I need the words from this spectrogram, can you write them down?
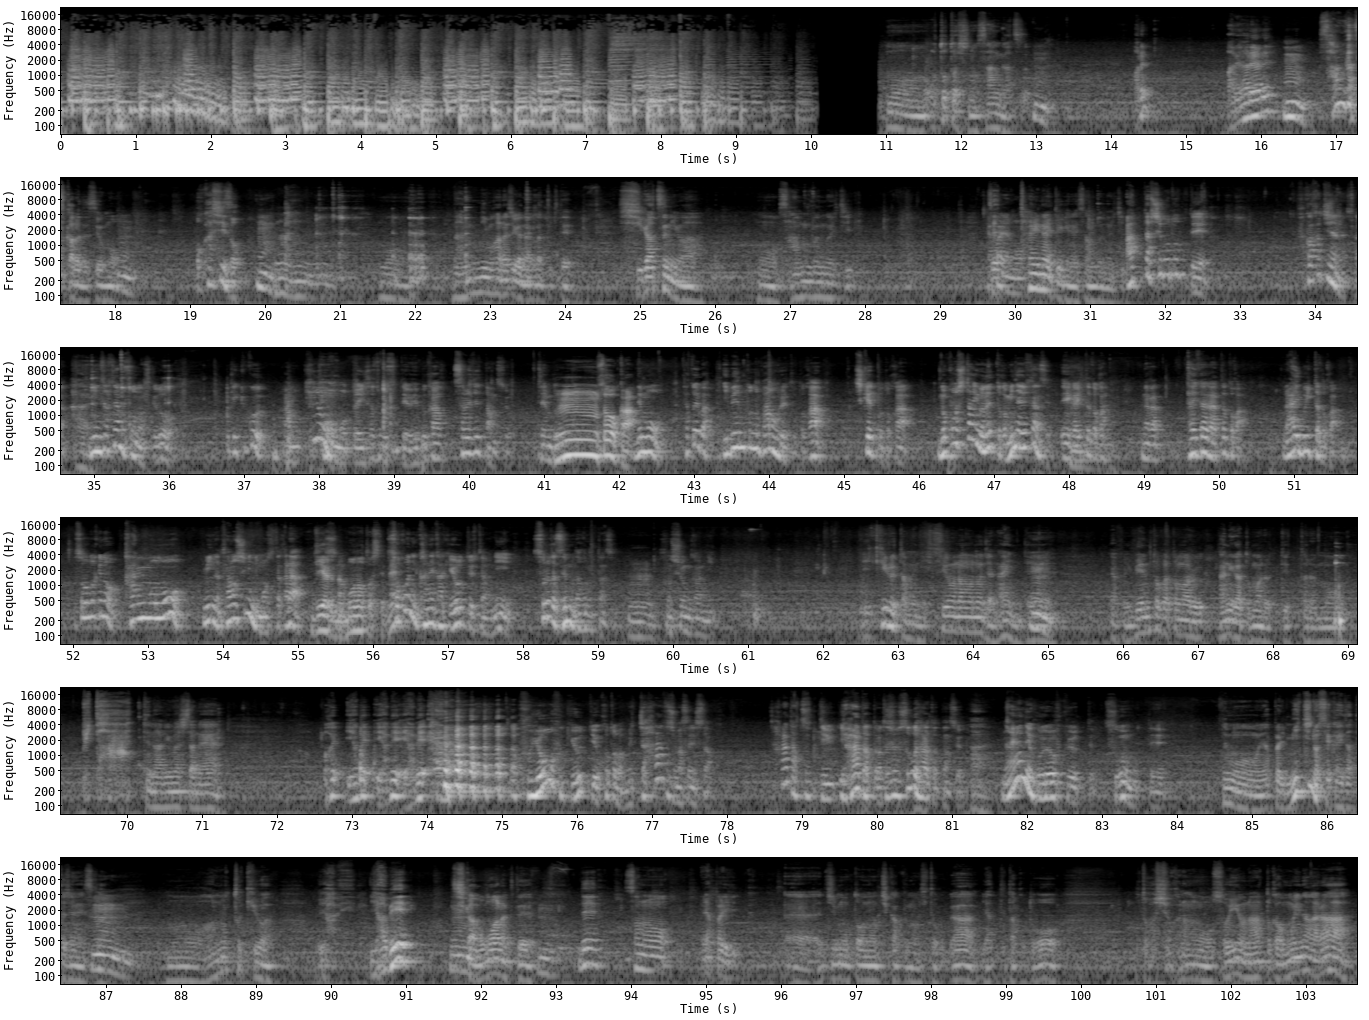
年の3月。うん。あれ？あれあれあれ？うん。3月からですよもう、うん。おかしいぞ。うん。もう何にも話がなくなってきて。4月にはもう3分の1やっぱりあの絶対ないといけない3分の1あった仕事って付加価値じゃないですか、はい。印刷屋もそうなんですけど結局あの機能を持った印刷物ってウェブ化されてったんですよ全部、うーんそうか。でも例えばイベントのパンフレットとかチケットとか残したいよねとかみんな言ってたんですよ。映画行ったとかなんか大会があったとかライブ行ったとか。その時の紙物をみんな楽しみに持ってたから、リアルなものとしてね。そこに金かけようって言ってたのにそれが全部なくなったんですよ。うん。その瞬間に、生きるために必要なものじゃないんで、うん。やっぱイベントが止まる何が止まるって言ったらもうピターってなりましたね。おいやべやべやべ。不要不急っていう言葉めっちゃ腹立ちませんでした？腹立つっていう腹立って私はすごい腹立ったんですよ。はなんやねん不要不急ってすごい思って。いでもやっぱり未知の世界だったじゃないですか、もううんあの時はやべやべえしか思わなくて、うん。でそのやっぱり、えー地元の近くの人がやってたことをどうしようかなもう遅いよなとか思いながら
